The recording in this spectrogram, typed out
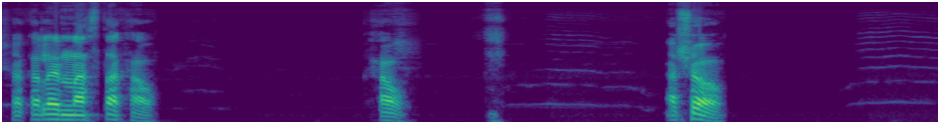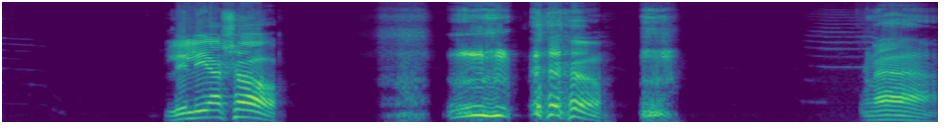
সকালের নাস্তা খাও। খাও। আসো। লিলি, আসো। হ্যাঁ।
